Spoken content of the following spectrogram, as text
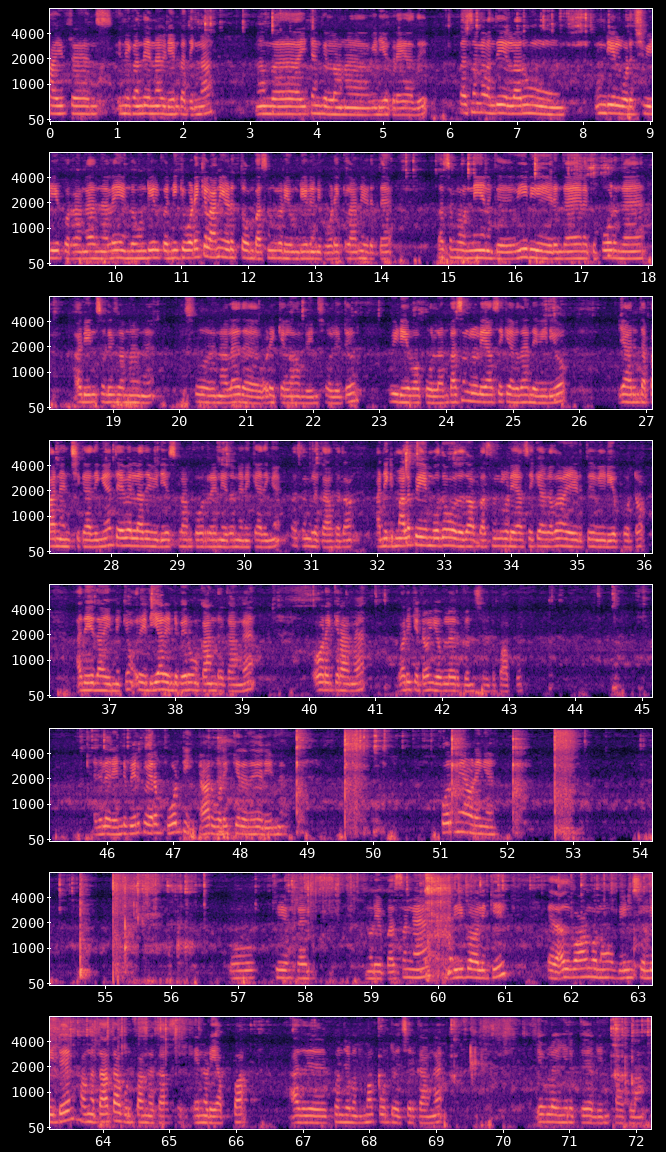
Hi friends இன்றைக்கி வந்து என்ன வீடியோன்னு பார்த்தீங்கன்னா நம்ம ஐட்டங்களான வீடியோ கிடையாது. பசங்க வந்து எல்லோரும் உண்டியல் உடச்சி வீடியோ போடுறாங்க. அதனால எங்கள் உண்டியல் இப்போ இன்றைக்கி உடைக்கலான்னு எடுத்தோம். பசங்களுடைய உண்டியல் இன்றைக்கி உடைக்கலான்னு எடுத்தேன். பசங்க உடனே எனக்கு வீடியோ எடுங்க எனக்கு போடுங்க அப்படின்னு சொல்லி சொன்னாங்க. ஸோ அதனால் அதை உடைக்கலாம் அப்படின்னு சொல்லிவிட்டு வீடியோவாக போடலான்னு பசங்களுடைய ஆசைக்காக தான் இந்த வீடியோ. யாரும் தப்பாக நினச்சிக்காதீங்க. தேவையில்லாத வீடியோஸ்லாம் போடுறேன்னு எதுவும் நினைக்காதீங்க. பசங்களுக்காக தான். அன்றைக்கி மழை பெய்யும் போதும் அதுதான். பசங்களுடைய ஆசைக்காக தான் எடுத்து வீடியோ போட்டோம். அதே தான் இன்றைக்கும் ரெடியாக ரெண்டு பேரும் உட்காந்துருக்காங்க உடைக்கிறாங்க. உடைக்கட்டும். எவ்வளோ இருக்குதுன்னு சொல்லிட்டு பார்ப்போம். இதில் ரெண்டு பேருக்கு வேறு போட்டி. யார் உடைக்கிறது அப்படின்னு. பொறுமையாக உடைங்க. ஓகே ஃப்ரெண்ட்ஸ் என்னுடைய பசங்க தீபாவளிக்கு ஏதாவது வாங்கணும் அப்படின்னு சொல்லிவிட்டு அவங்க தாத்தா கொடுப்பாங்க காசு. என்னுடைய அப்பா. அது கொஞ்சம் கொஞ்சமாக போட்டு வச்சுருக்காங்க. எவ்வளோ இருக்குது அப்படின்னு பார்க்கலாம்.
